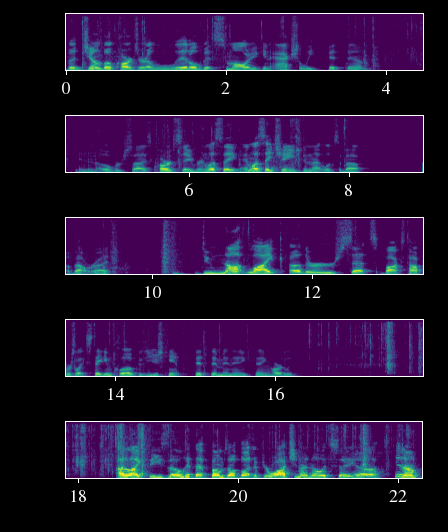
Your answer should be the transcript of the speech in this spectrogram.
The jumbo cards are a little bit smaller. You can actually fit them in an oversized card saver, unless they unless they changed them. That looks about about right. Do not like other sets box toppers like Stadium Club because you just can't fit them in anything hardly. I like these though. Hit that thumbs up button if you're watching. I know it's a, uh, you know,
